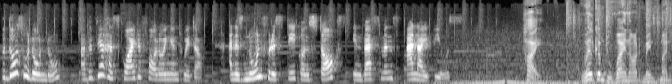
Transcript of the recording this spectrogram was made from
For those who don't know, Aditya has quite a following on Twitter and is known for his take on stocks, investments, and IPOs. Hi, welcome to Why Not Mint Money,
